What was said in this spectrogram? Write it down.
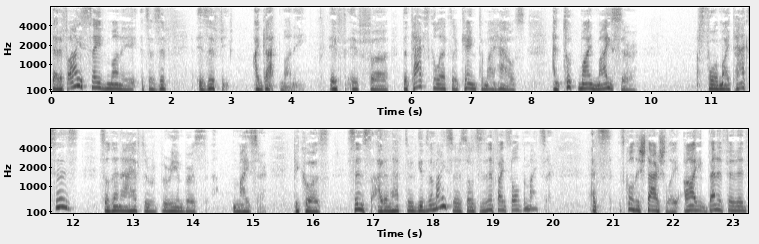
That if I save money, it's as if as if I got money if if uh, the tax collector came to my house and took my miser for my taxes, so then I have to reimburse miser because since I don't have to give the miser, so it's as if I sold the miser. That's it's called a shtarshle. I benefited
